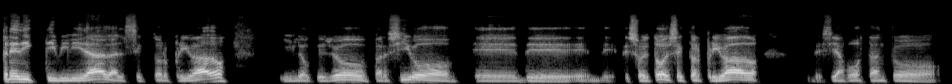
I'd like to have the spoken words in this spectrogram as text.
predictibilidad al sector privado y lo que yo percibo eh, de, sobre todo el sector privado, decías vos tanto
